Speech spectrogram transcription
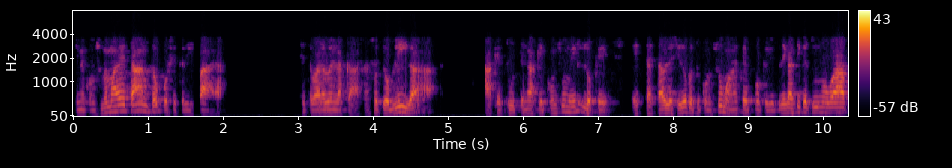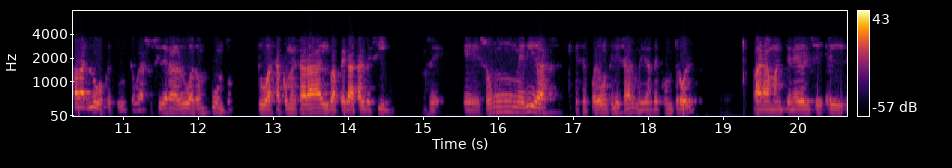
Si me consume más de tanto, pues se te dispara se te va a en la casa. Eso te obliga a, que tú tengas que consumir lo que está establecido que tú consumas. Porque yo te diga a ti que tú no vas a pagar luz, que tú te vas a subsidiar la luz a un punto, tú vas a comenzar a y va a pegarte al vecino. Entonces, eh, son medidas que se pueden utilizar, medidas de control, para mantener el, el,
